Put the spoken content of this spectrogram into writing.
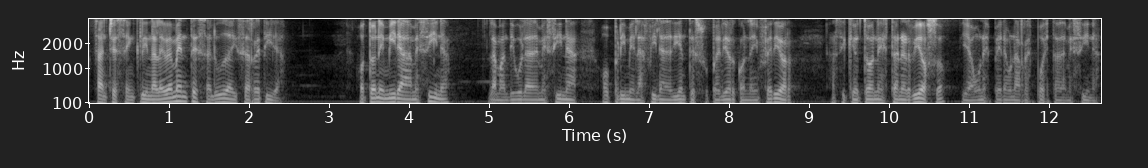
Sánchez se inclina levemente, saluda y se retira. Otone mira a Mesina. La mandíbula de Mesina oprime la fila de dientes superior con la inferior, así que Otone está nervioso y aún espera una respuesta de Mesina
